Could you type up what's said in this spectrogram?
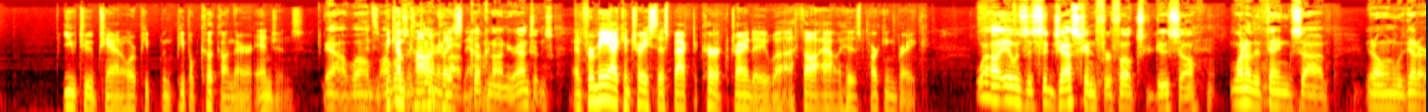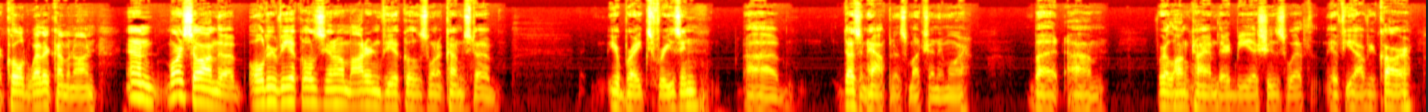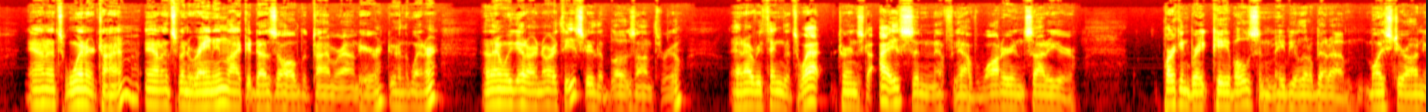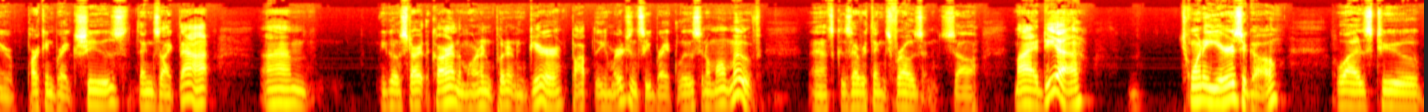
YouTube channel where people people cook on their engines. Yeah, well, it's I become commonplace now. Cooking on your engines. And for me, I can trace this back to Kirk trying to uh, thaw out his parking brake. Well, it was a suggestion for folks to do so. One of the things, uh, you know, when we get our cold weather coming on, and more so on the older vehicles, you know, modern vehicles, when it comes to your brakes freezing, uh, doesn't happen as much anymore. But um, for a long time, there'd be issues with if you have your car and it's winter time and it's been raining like it does all the time around here during the winter. And then we get our northeaster that blows on through, and everything that's wet turns to ice. And if you have water inside of your parking brake cables and maybe a little bit of moisture on your parking brake shoes, things like that, um, you go start the car in the morning, put it in gear, pop the emergency brake loose, and it won't move. That's because everything's frozen. So, my idea 20 years ago was to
